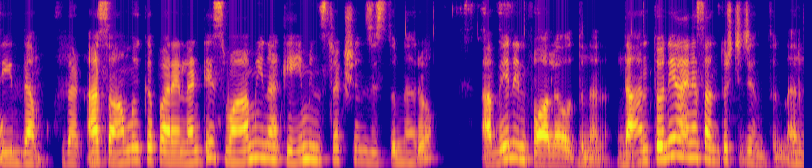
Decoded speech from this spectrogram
తీద్దాం. ఆ సామూహిక పారాయణలు అంటే స్వామి నాకు ఏం ఇన్స్ట్రక్షన్స్ ఇస్తున్నారో అవే నేను ఫాలో అవుతున్నాను. దాంతోనే ఆయన సంతృష్టి చెందుతున్నారు.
